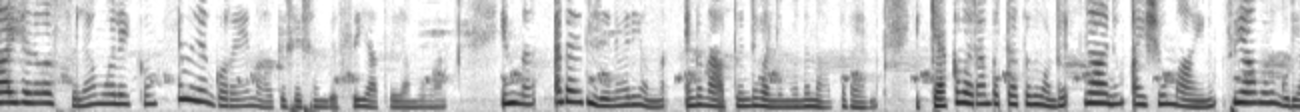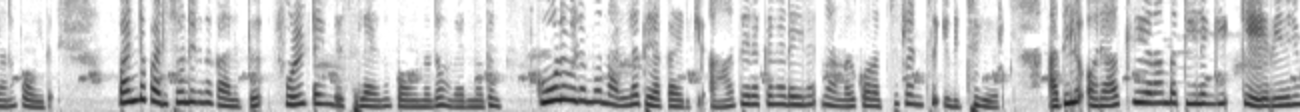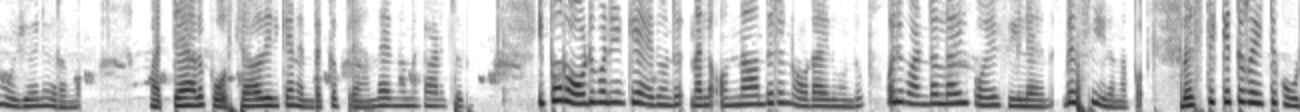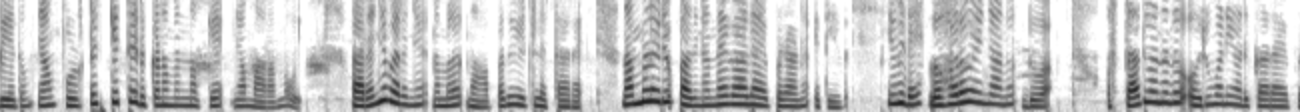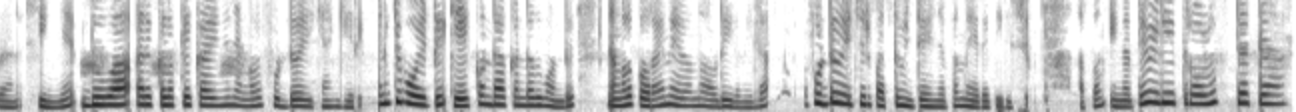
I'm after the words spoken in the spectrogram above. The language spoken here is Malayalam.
ഹായ് ഹലോ അസ്സലാമു വലൈക്കും ഇന്ന് ഞാൻ കുറേ നാൾക്ക് ശേഷം ബസ് യാത്ര ചെയ്യാൻ പോവാണ്. ഇന്ന് അതായത് ജനുവരി ഒന്ന് എന്റെ നാത്തുവിന്റെ വല്യമ്മന്റെ നാൽപ്പതായിരുന്നു. ഇക്കാക്ക് വരാൻ പറ്റാത്തത് കൊണ്ട് ഞാനും ഐഷുവും മായനും സിയാമോളും കൂടിയാണ് പോയത്. പണ്ട് പഠിച്ചുകൊണ്ടിരുന്ന കാലത്ത് ഫുൾ ടൈം ബസ്സിലായിരുന്നു പോകുന്നതും വരുന്നതും സ്കൂൾ വിടുമ്പോൾ നല്ല തിരക്കായിരിക്കും. ആ തിരക്കിനിടയിൽ ഞങ്ങൾ കുറച്ച് ഫ്രണ്ട്സ് ഇടിച്ചു കയറും. അതിൽ ഒരാൾക്ക് കയറാൻ പറ്റിയില്ലെങ്കിൽ കയറിയവർ മുഴുവനും ഇറങ്ങും. മറ്റേ ആൾ പോസ്റ്റ് ആവാതിരിക്കാൻ എന്തൊക്കെ പ്രാന്തായിരുന്നു അന്ന് കാണിച്ചത്. ഇപ്പോൾ റോഡ് പണിയൊക്കെ ആയതുകൊണ്ട് നല്ല ഒന്നാന്തരം റോഡായതുകൊണ്ടും ഒരു വണ്ടർലായിൽ പോയ ഫീലായിരുന്നു ബസ് ഇരുന്നപ്പോൾ. ബസ് ടിക്കറ്റ് റേറ്റ് കൂടിയതും ഞാൻ ഫുൾ ടിക്കറ്റ് എടുക്കണമെന്നൊക്കെ ഞാൻ മറന്നുപോയി. പറഞ്ഞു പറഞ്ഞ് നമ്മൾ നാൽപ്പത് വീട്ടിലെത്താറായി. നമ്മളൊരു പതിനൊന്നേ കാലമായപ്പോഴാണ് എത്തിയത്. ഇവിടെ ലൊഹറ കഴിഞ്ഞാണ് ദുവ ഉസ്താദ് വന്നത് ഒരു മണി അടുക്കാറായപ്പോഴാണ്. പിന്നെ ദുവ അരക്കലൊക്കെ കഴിഞ്ഞ് ഞങ്ങൾ ഫുഡ് കഴിക്കാൻ കയറി എനിക്ക് പോയിട്ട് കേക്ക് ഉണ്ടാക്കേണ്ടത് കൊണ്ട് ഞങ്ങൾ കുറേ നേരമൊന്നും അവിടെ ഇരുന്നില്ല. ഫുഡ് കഴിച്ചൊരു പത്ത് മിനിറ്റ് കഴിഞ്ഞപ്പം നേരെ തിരിച്ചു. അപ്പം ഇന്നത്തെ വീഡിയോ ഇത്രയുള്ളൂ ടാറ്റാ.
